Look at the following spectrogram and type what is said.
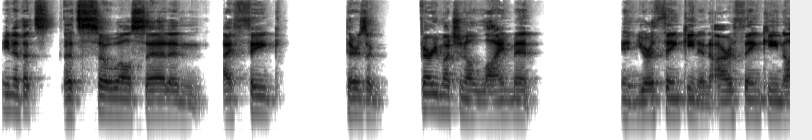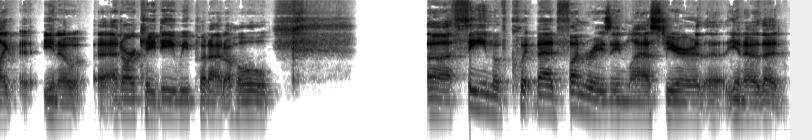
You know, that's that's so well said, and I think there's a very much an alignment in your thinking and our thinking. Like you know, at RKD, we put out a whole uh, theme of quit bad fundraising last year. That you know that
